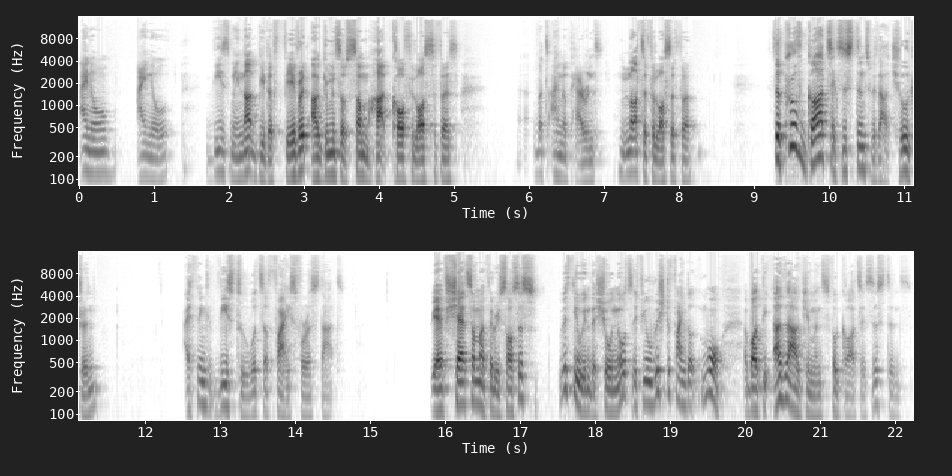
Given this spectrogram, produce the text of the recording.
I know, I know, these may not be the favorite arguments of some hardcore philosophers, but I'm a parent, not a philosopher. To prove God's existence with our children, I think these two would suffice for a start. We have shared some of the resources with you in the show notes if you wish to find out more about the other arguments for God's existence.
